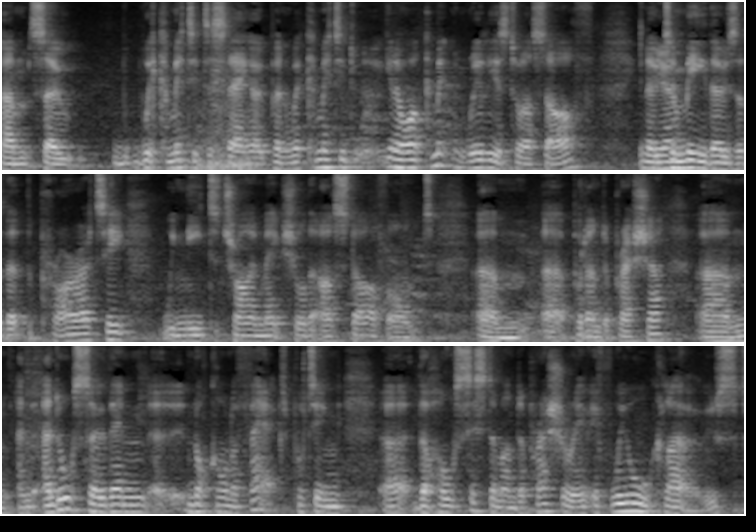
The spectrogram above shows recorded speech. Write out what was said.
Um, so we're committed to staying open. We're committed, you know, our commitment really is to our staff. You know, Yeah. to me, those are the, the priority. We need to try and make sure that our staff aren't um, uh, put under pressure. Um, and, and also then uh, knock on effect, putting uh, the whole system under pressure. If, if we all close,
